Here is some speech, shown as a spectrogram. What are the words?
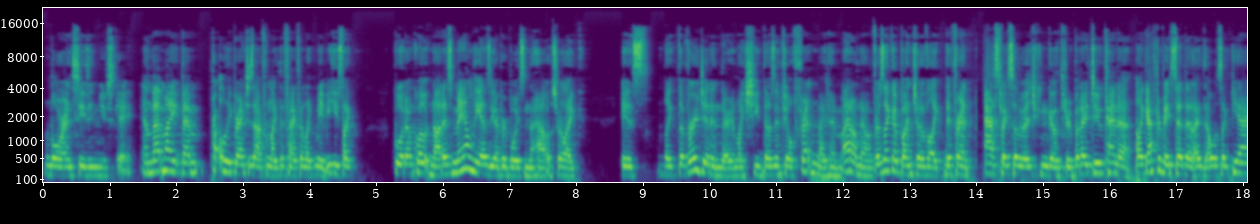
Lauren sees in Yusuke, and that might that probably branches out from like the fact that like maybe he's like quote unquote not as manly as the other boys in the house, or like is like the virgin in there, and like she doesn't feel threatened by him. I don't know. There's like a bunch of like different aspects of it you can go through, but I do kind of like after they said that, I, I was like, yeah, I,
